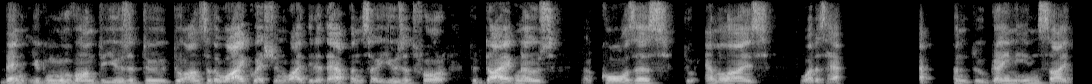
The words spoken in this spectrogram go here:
then you can move on to use it to, to answer the why question. Why did it happen? So use it for to diagnose uh, causes, to analyze what has happened, to gain insight.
